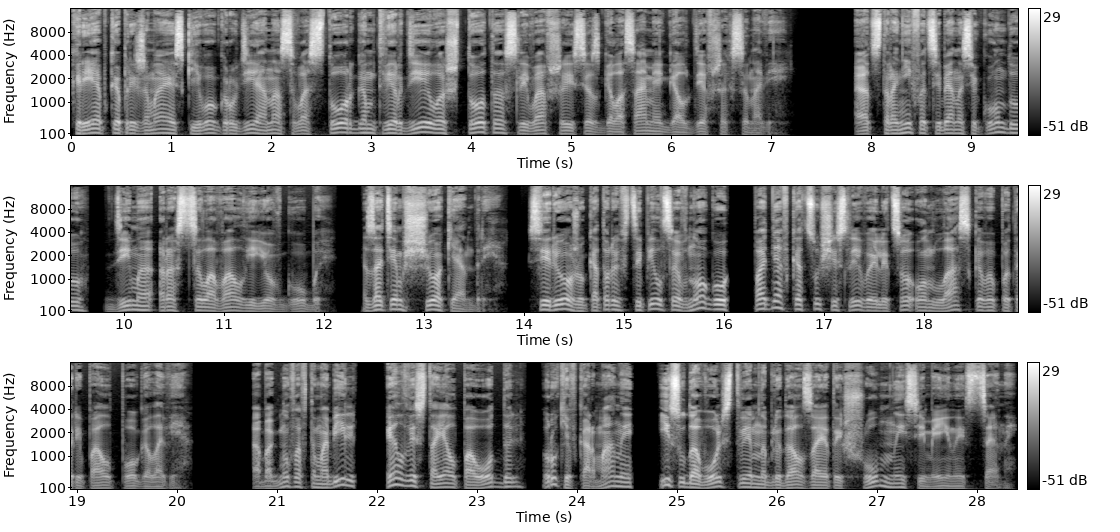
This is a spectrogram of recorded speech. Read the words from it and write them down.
Крепко прижимаясь к его груди, она с восторгом твердила что-то, сливавшееся с голосами галдевших сыновей. Отстранив от себя на секунду, Дима расцеловал ее в губы. Затем щеки Андрея. Сережу, который вцепился в ногу Подняв к отцу счастливое лицо, он ласково потрепал по голове. Обогнув автомобиль, Элвис стоял поотдаль, руки в карманы и с удовольствием наблюдал за этой шумной семейной сценой.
